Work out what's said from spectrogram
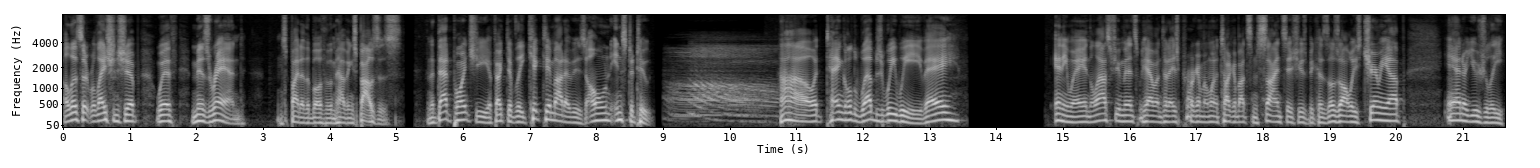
illicit relationship with Ms. Rand, in spite of the both of them having spouses. And at that point, she effectively kicked him out of his own institute. Ah, what tangled webs we weave, eh? Anyway, in the last few minutes we have on today's program, I want to talk about some science issues because those always cheer me up and are usually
